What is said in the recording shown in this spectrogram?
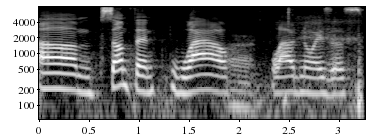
Um, something. Wow. Right. Loud noises.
